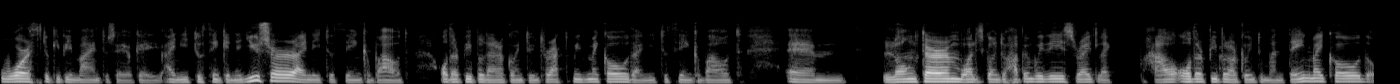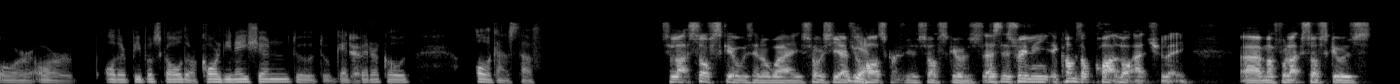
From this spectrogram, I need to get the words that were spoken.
worth to keep in mind to say, okay, I need to think in a user, I need to think about other people that are going to interact with my code, I need to think about um, long term what is going to happen with this, right? Like how other people are going to maintain my code or or other people's code or coordination to to get Yeah. better code, all kind of stuff. So like soft skills in a way. So obviously you have your Yeah. hard skills and your soft skills. That's it's really it comes up quite a lot actually. Um, I feel like soft skills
